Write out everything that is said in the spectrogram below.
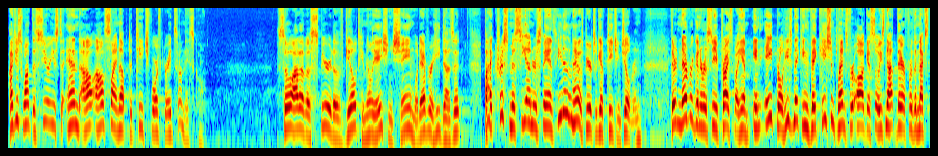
I just want the series to end. I'll, I'll sign up to teach fourth grade Sunday school. So, out of a spirit of guilt, humiliation, shame, whatever, he does it. By Christmas, he understands he doesn't have a spiritual gift teaching children. They're never going to receive Christ by him. In April, he's making vacation plans for August, so he's not there for the next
